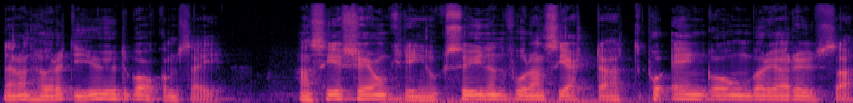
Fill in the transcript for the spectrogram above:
när han hör ett ljud bakom sig. Han ser sig omkring och synen får hans hjärta att på en gång börja rusa.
